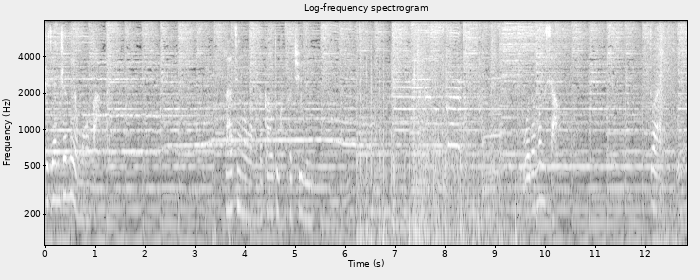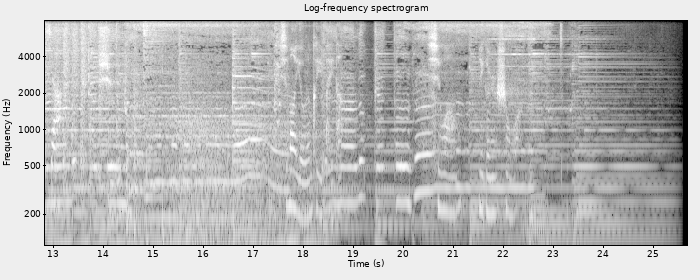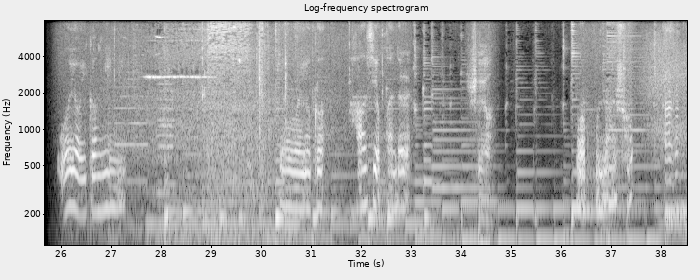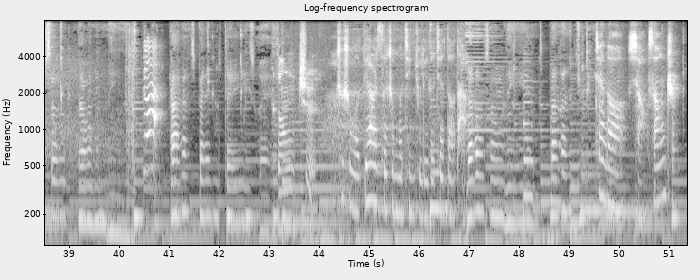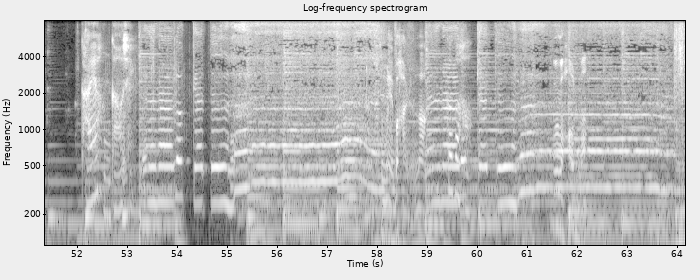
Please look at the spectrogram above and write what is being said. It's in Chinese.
时间真的有魔法，拉近了我们的高度和距离。我的梦想，段嘉许，希望有人可以陪他，希望那个人是我。我有一个秘密。有个好喜欢的人，谁呀？我不能说。张志，这是我第二次这么近距离的见到他，见到小桑稚，他也很高兴。也不喊人呢？哥哥好。哥哥好什么？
